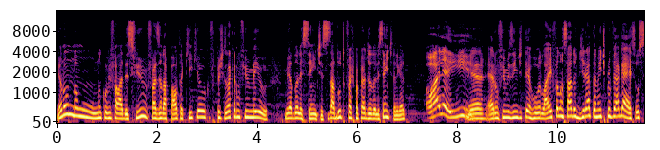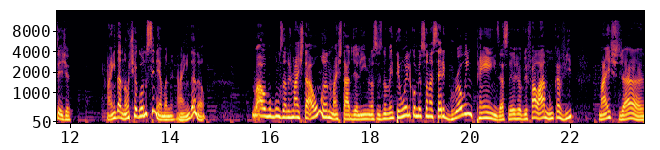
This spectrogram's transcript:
Eu não, não, nunca ouvi falar desse filme, fazendo a pauta aqui, que eu fui pesquisar que era um filme meio, meio adolescente. Esses adultos que faz papel de adolescente, tá ligado? Olha aí! É, era um filmezinho de terror lá e foi lançado diretamente pro VHS, ou seja, ainda não chegou no cinema, né? Ainda não. Alguns anos mais tarde, um ano mais tarde ali, em 1991, ele começou na série Growing Pains. Essa daí eu já ouvi falar, nunca vi, mas já,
